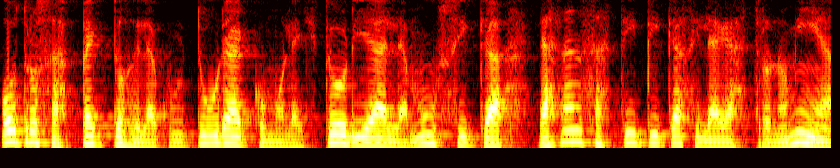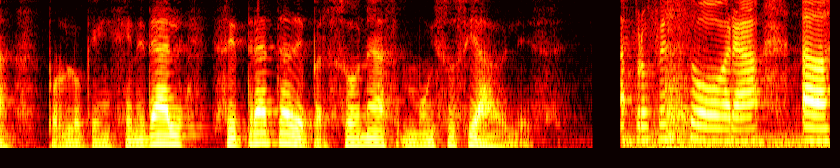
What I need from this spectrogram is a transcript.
otros aspectos de la cultura como la historia, la música, las danzas típicas y la gastronomía, por lo que en general se trata de personas muy sociables. Profesora ah,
